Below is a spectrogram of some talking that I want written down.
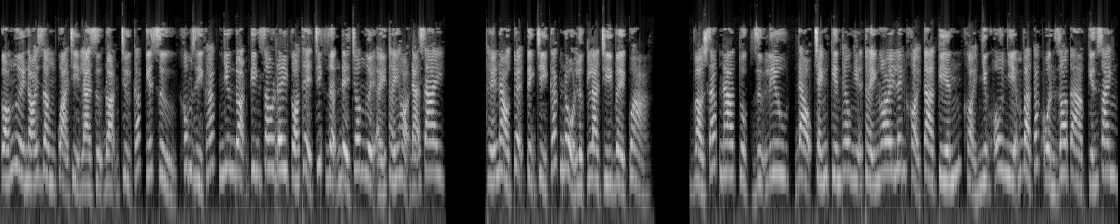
Có người nói rằng quả chỉ là sự đoạn trừ các kiết sử, không gì khác nhưng đoạn kinh sau đây có thể trích dẫn để cho người ấy thấy họ đã sai. Thế nào tuệ tịnh chỉ các nỗ lực là trí về quả? vào sát na thuộc dự lưu, đạo, tránh kiến theo nghĩa thấy ngoi lên khỏi tà kiến, khỏi những ô nhiễm và các uẩn do tà kiến sanh.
